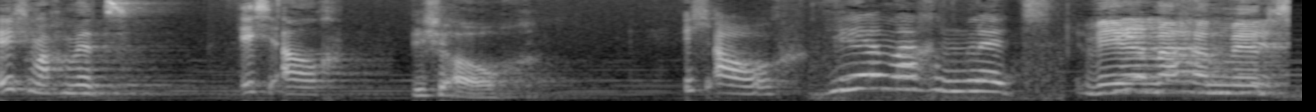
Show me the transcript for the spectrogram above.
Ich mach mit. Ich auch. Ich auch. Ich auch. Wir machen mit. Wir machen mit.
